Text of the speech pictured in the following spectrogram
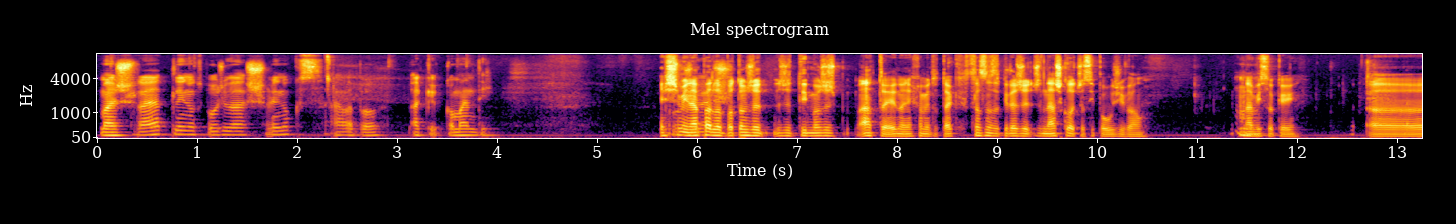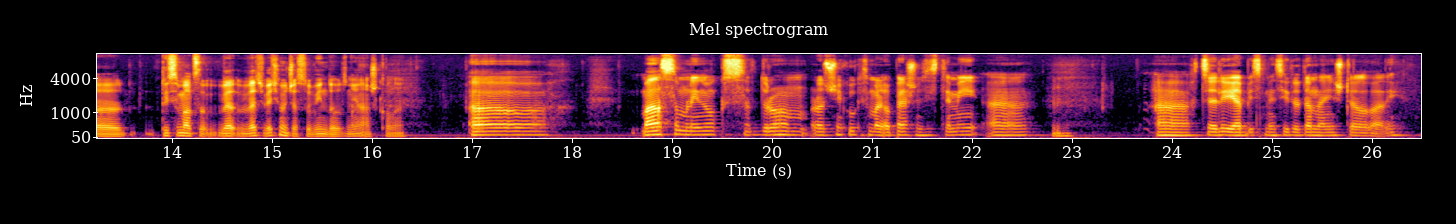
Máš rád Linux, používaš Linux, alebo aké komandy? Ešte mi napadlo potom, že, že ty môžeš... A to je jedno, necháme to tak. Chcel som sa spýtať, že, že na škole čo si používal? Mm. Na mhm. vysokej. Uh, ty si mal cel, väč, väčšinu času Windows, nie na škole? Uh, mal som Linux v druhom ročníku, keď sme mali operačné systémy a, mm. a chceli, aby sme si to tam nainštalovali.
